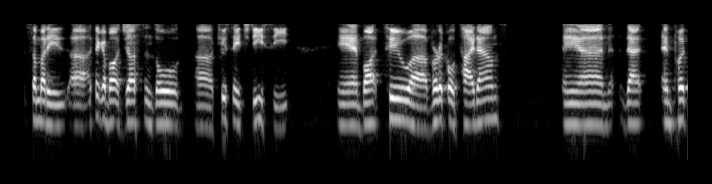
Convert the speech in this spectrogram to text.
somebody. Uh, I think I bought Justin's old uh, Coosa HD seat and bought two uh, vertical tie downs and that and put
